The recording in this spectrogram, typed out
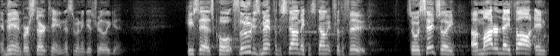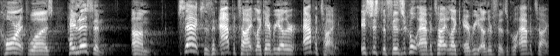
And then verse 13, this is when it gets really good. He says, quote, food is meant for the stomach and stomach for the food. So essentially, a modern day thought in Corinth was, hey, listen, um, sex is an appetite like every other appetite. It's just a physical appetite like every other physical appetite.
